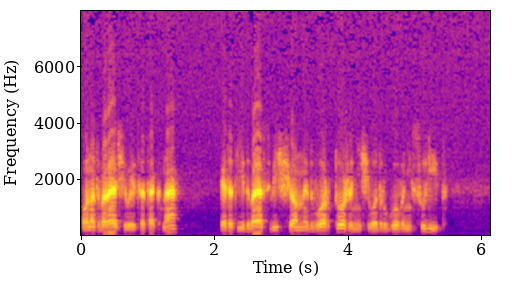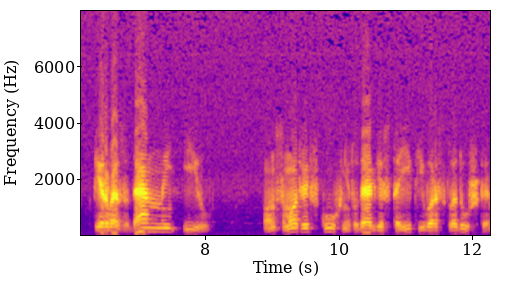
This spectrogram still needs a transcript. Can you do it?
Он отворачивается от окна. Этот едва освещенный двор тоже ничего другого не сулит. Первозданный ил. Он смотрит в кухню, туда, где стоит его раскладушка.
